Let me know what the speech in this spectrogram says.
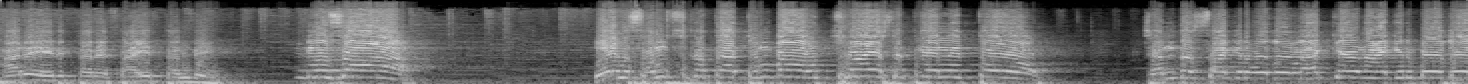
ಧಾರೆ ಏರಿತಾರೆ ತಾಯಿ ತಂದೆ. ದಿವಸ ಏನು ಸಂಸ್ಕೃತ ತುಂಬಾ ಉಚ್ಛ್ರಾಯ ಸ್ಥಿತಿಯಲ್ಲಿತ್ತು. ಛಂದಸ್ಸಾಗಿರ್ಬೋದು, ವ್ಯಾಖ್ಯಾನ ಆಗಿರ್ಬೋದು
